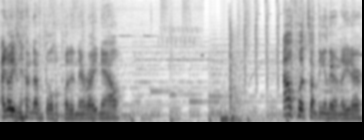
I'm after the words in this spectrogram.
I don't even have enough gold to put in there right now. I'll put something in there later.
